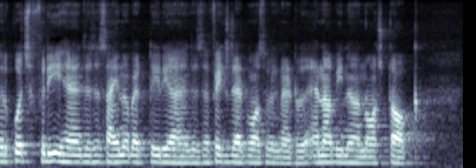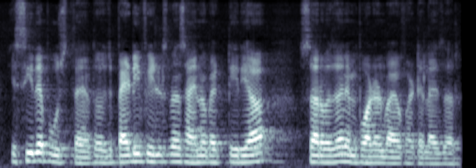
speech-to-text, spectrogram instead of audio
फिर कुछ फ्री हैं जैसे साइनोबैक्टीरिया हैं जैसे fixed atmospheric nitrogen Anabaena Nostoc ये सीधे पूछते हैं तो पैडी फील्ड्स में cyanobacteria serve as an bio biofertilizer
